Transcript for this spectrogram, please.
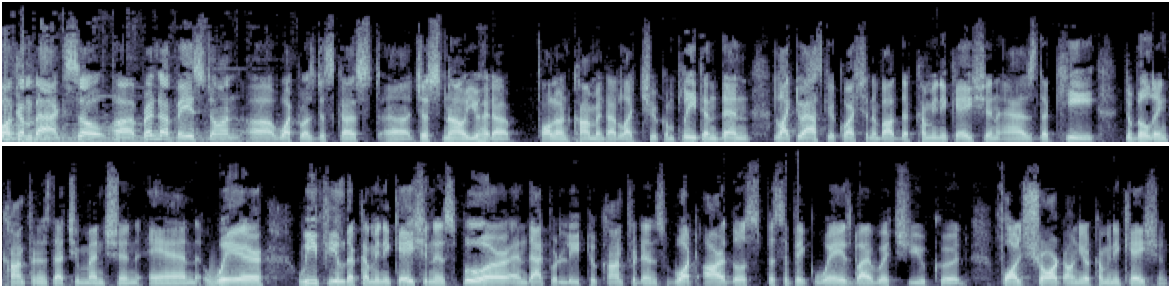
Welcome back. So, uh, Brenda, based on uh, what was discussed uh, just now, you had a follow-on comment I'd like to complete, and then I'd like to ask you a question about the communication as the key to building confidence that you mentioned, and where we feel the communication is poor, and that would lead to confidence. What are those specific ways by which you could fall short on your communication?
